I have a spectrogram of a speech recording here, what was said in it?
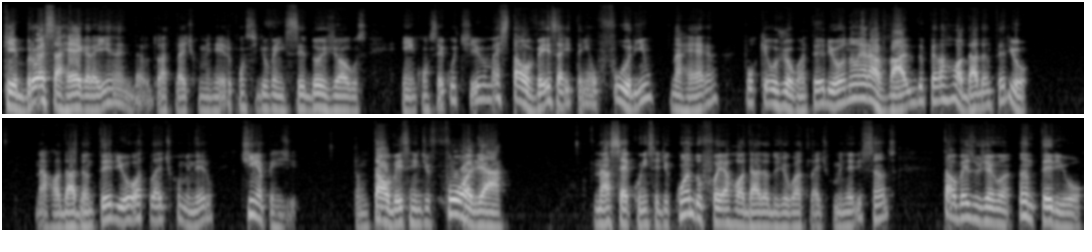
quebrou essa regra aí, né, do Atlético Mineiro, conseguiu vencer dois jogos em consecutivo, mas talvez aí tenha o furinho na regra, porque o jogo anterior não era válido pela rodada anterior. Na rodada anterior, o Atlético Mineiro tinha perdido. Então, talvez se a gente for olhar na sequência de quando foi a rodada do jogo Atlético Mineiro e Santos, talvez o jogo anterior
